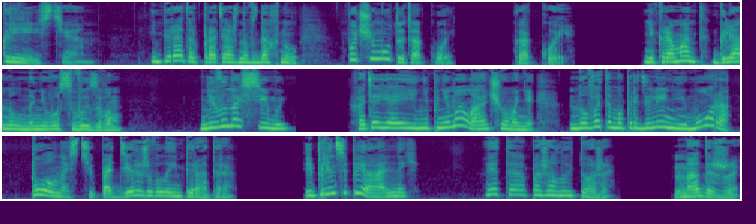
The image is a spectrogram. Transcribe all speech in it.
«Кристиан». Император протяжно вздохнул. «Почему ты такой?» «Какой?» Некромант глянул на него с вызовом невыносимый. Хотя я и не понимала, о чем они, но в этом определении Мора полностью поддерживала императора. И принципиальный. Это, пожалуй, тоже. Надо же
